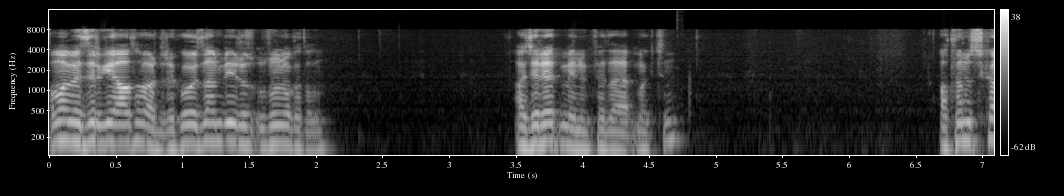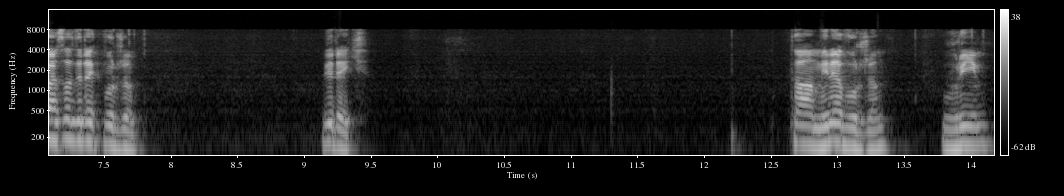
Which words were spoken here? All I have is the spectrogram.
Ama vezir G6 var direkt. O yüzden bir uzun rok atalım. Acele etmeyelim feda yapmak için. Atını çıkarsa direkt vuracağım. Direkt. Tamam yine vuracağım. Vurayım.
